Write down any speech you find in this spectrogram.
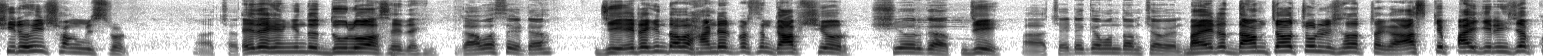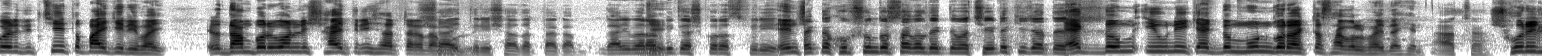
শিরোহীর সংমিশ্রণ। আচ্ছা এই দেখেন কিন্তু দুলো আছে এই দেখেন। গাব আছে এটা? জি এটা কিন্তু আবার হান্ড্রেড পার্সেন্ট গাব শিওর শিওর গাব জি। আচ্ছা এটা কেমন দাম চাবেন? ভাই এটার দাম চাও চল্লিশ হাজার টাকা। আজকে পাইকারি হিসাব করে দিচ্ছি তো পাইকারি ভাই। এটার দাম পড়বে অনলি সাঁত্রিশ হাজার টাকা দাম সাঁত্রিশ হাজার টাকা। গাড়ি ভাড়া বিকাশ খরচ ফ্রি একটা খুব সুন্দর ছাগল দেখতে পাচ্ছি। এটা কি জাতের? একদম ইউনিক একদম মন গড়া একটা ছাগল ভাই দেখেন। আচ্ছা। শরীর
